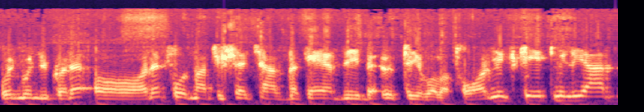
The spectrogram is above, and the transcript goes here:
hogy mondjuk a, re, a református egyháznak Erdélybe 5 év alatt 32 milliárd,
